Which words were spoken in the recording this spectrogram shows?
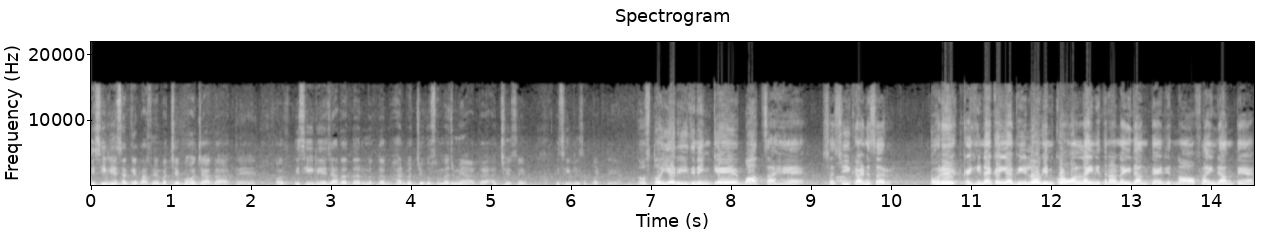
इसीलिए सर के पास में बच्चे बहुत ज़्यादा आते हैं। और इसीलिए ज़्यादातर मतलब हर बच्चे को समझ में आता है अच्छे से। इसीलिए सब पढ़ते हैं यहाँ दोस्तों ये रीजनिंग के बादशाह हैं शशिकर्ण सर। और कहीं ना कहीं अभी लोग इनको ऑनलाइन इतना नहीं जानते हैं जितना ऑफलाइन जानते हैं।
